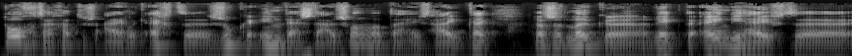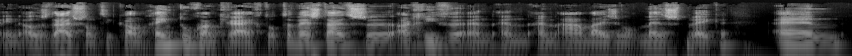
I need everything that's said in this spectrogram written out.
tocht. Hij gaat dus eigenlijk echt uh, zoeken in West-Duitsland. Want daar heeft hij. Kijk, dat is het leuke, Rick. De een die heeft in Oost-Duitsland. die kan geen toegang krijgen tot de West-Duitse archieven. En, en, en aanwijzingen op mensen spreken. En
